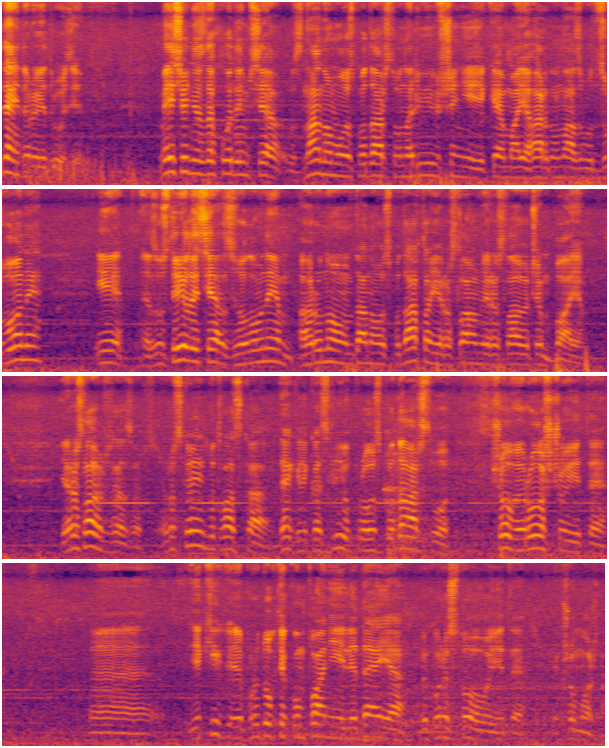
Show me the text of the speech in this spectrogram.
день, дорогі друзі. Ми сьогодні знаходимося в знаному господарстві на Львівщині, яке має гарну назву Дзвони. І зустрілися з головним агрономом даного господарства Ярославом Ярославовичем Баєм. Ярослав Ярославович, розкажіть, будь ласка, декілька слів про господарство, що вирощуєте, е, які продукти компанії Лідея використовуєте, якщо можна.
